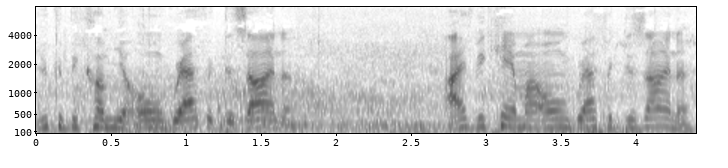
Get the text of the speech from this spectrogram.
You could become your own graphic designer. I became my own graphic designer.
